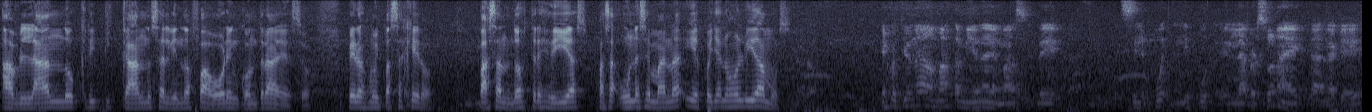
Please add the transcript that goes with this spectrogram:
hablando, criticando, saliendo a favor, en contra de eso. Pero es muy pasajero. Pasan dos, tres días, pasa una semana y después ya nos olvidamos. Es cuestión nada más también, además, de. Se le puede, la persona esta, la que es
